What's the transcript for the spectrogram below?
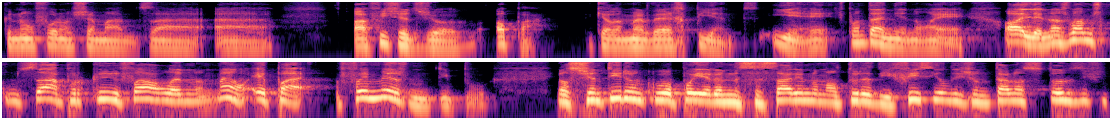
que não foram chamados à, à, à ficha de jogo, opa, aquela merda é arrepiante. E é espontânea, não é? Olha, nós vamos começar porque fala. Não, não epá, foi mesmo, tipo, eles sentiram que o apoio era necessário numa altura difícil e juntaram-se todos e,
